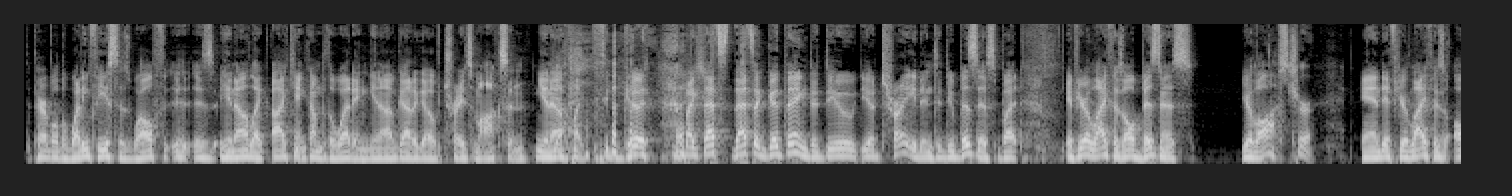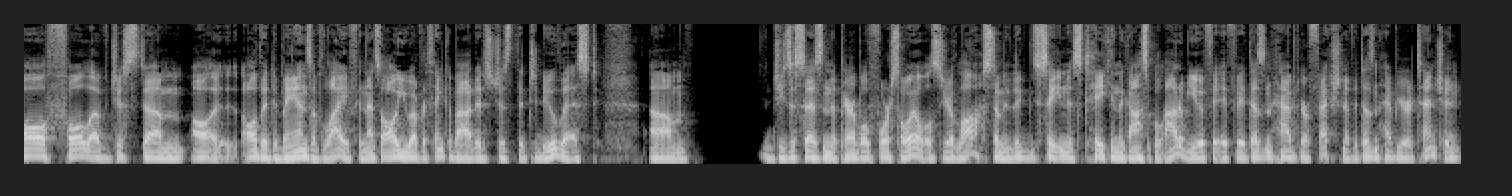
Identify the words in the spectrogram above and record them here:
the parable of the wedding feast as well is you know like I can't come to the wedding. You know, I've got to go trade some oxen. You know, yeah. like good, like that's that's a good thing to do. You know, trade and to do business. But if your life is all business, you're lost. Sure. And if your life is all full of just um, all all the demands of life, and that's all you ever think about is just the to do list, um, Jesus says in the parable of four soils, you're lost. I mean, the, Satan is taking the gospel out of you if, if it doesn't have your affection, if it doesn't have your attention.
